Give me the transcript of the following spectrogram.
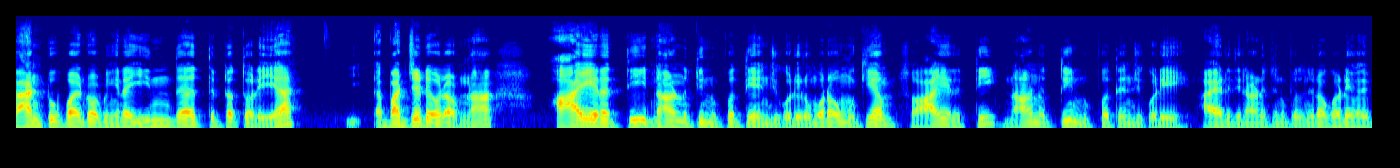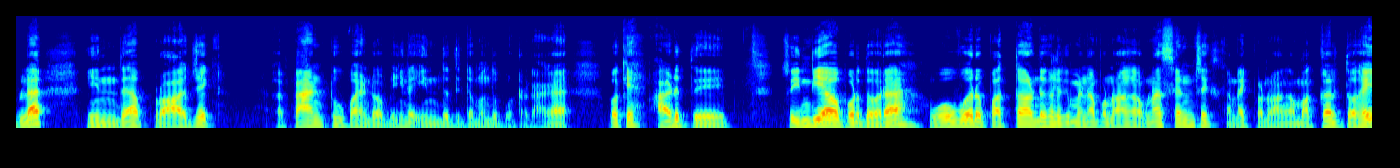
பேன் டூ பாயிண்ட் ஓ அப்படிங்கிற இந்த திட்டத்துடைய பட்ஜெட் எவ்வளோ அப்படின்னா ஆயிரத்தி நானூற்றி முப்பத்தி அஞ்சு கோடி. ரொம்ப ரொம்ப முக்கியம். ஸோ ஆயிரத்தி நானூற்றி முப்பத்தஞ்சு கோடி. ஆயிரத்தி நானூற்றி முப்பத்தஞ்சு ரூபா கோடி மதிப்பில் இந்த ப்ராஜெக்ட் பேன் டூ பாயிண்ட் அப்படிங்கிற இந்த திட்டம் வந்து போட்டிருக்காங்க. ஓகே அடுத்து ஸோ இந்தியாவை பொறுத்தவரை ஒவ்வொரு பத்தாண்டுகளுக்கும் என்ன பண்ணுவாங்க அப்படின்னா சென்செக்ஸ் கண்டக்ட் பண்ணுவாங்க. மக்கள் தொகை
